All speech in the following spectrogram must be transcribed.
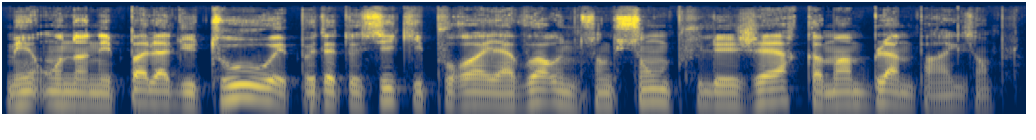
mais on n'en est pas là du tout, et peut-être aussi qu'il pourrait y avoir une sanction plus légère, comme un blâme par exemple.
